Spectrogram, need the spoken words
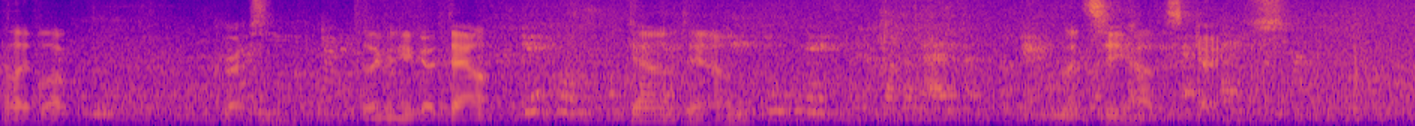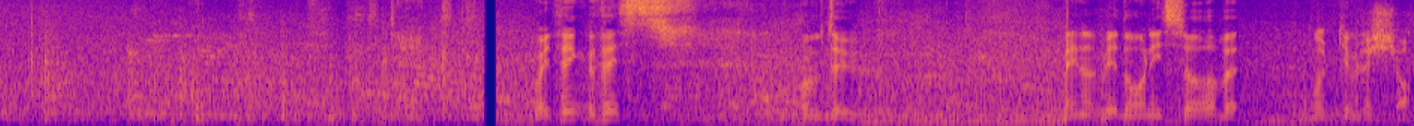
Hello, vlog. Gross. So I think we need to go down. Down, down. Let's see how this goes. We think this will do. May not be the one he saw, but we'll give it a shot.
